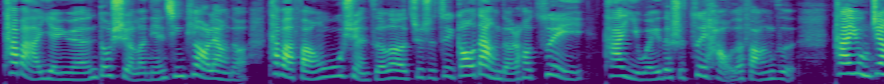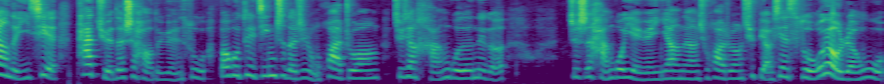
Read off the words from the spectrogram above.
他把演员都选了年轻漂亮的，他把房屋选择了就是最高档的，然后最他以为的是最好的房子，他用这样的一切他觉得是好的元素，包括最精致的这种化妆，就像韩国的那个就是韩国演员一样那样去化妆，去表现所有人物。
